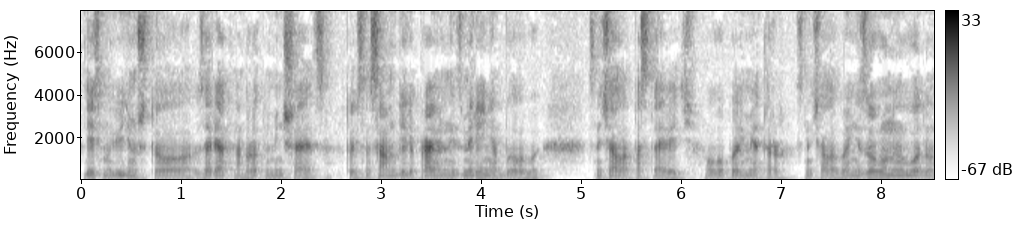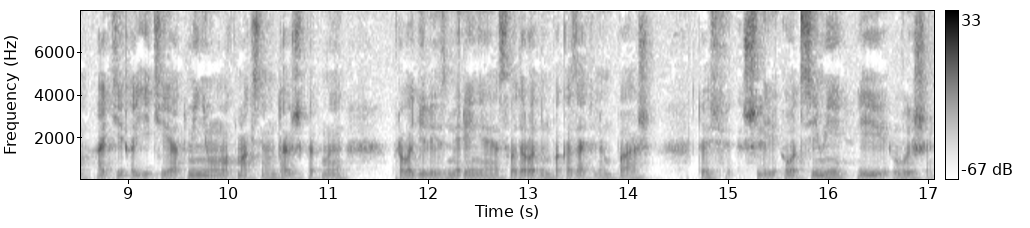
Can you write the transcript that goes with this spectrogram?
здесь мы видим, что заряд наоборот уменьшается. То есть на самом деле правильное измерение было бы сначала поставить ОВП метр сначала в ионизованную воду, а идти от минимума к максимуму, так же как мы проводили измерения с водородным показателем pH. То есть шли от 7 и выше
